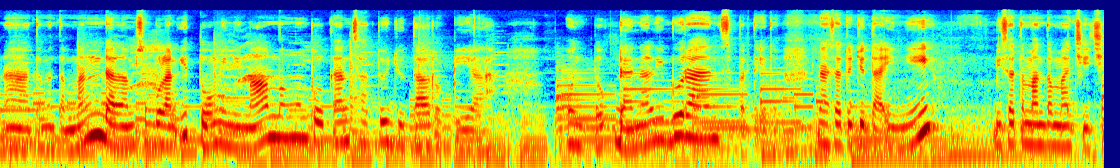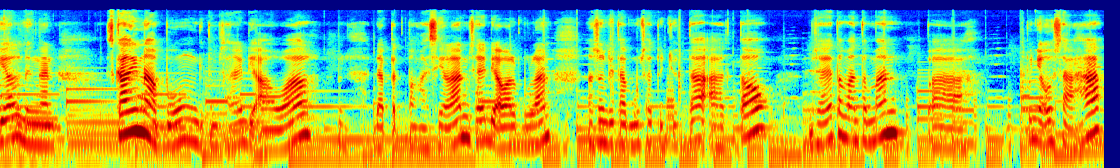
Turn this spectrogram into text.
Nah teman-teman dalam sebulan itu minimal mengumpulkan 1 juta rupiah untuk dana liburan seperti itu nah 1 juta ini bisa teman-teman cicil dengan sekali nabung gitu misalnya di awal dapat penghasilan misalnya di awal bulan langsung ditabung satu juta atau misalnya teman-teman uh, punya usaha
